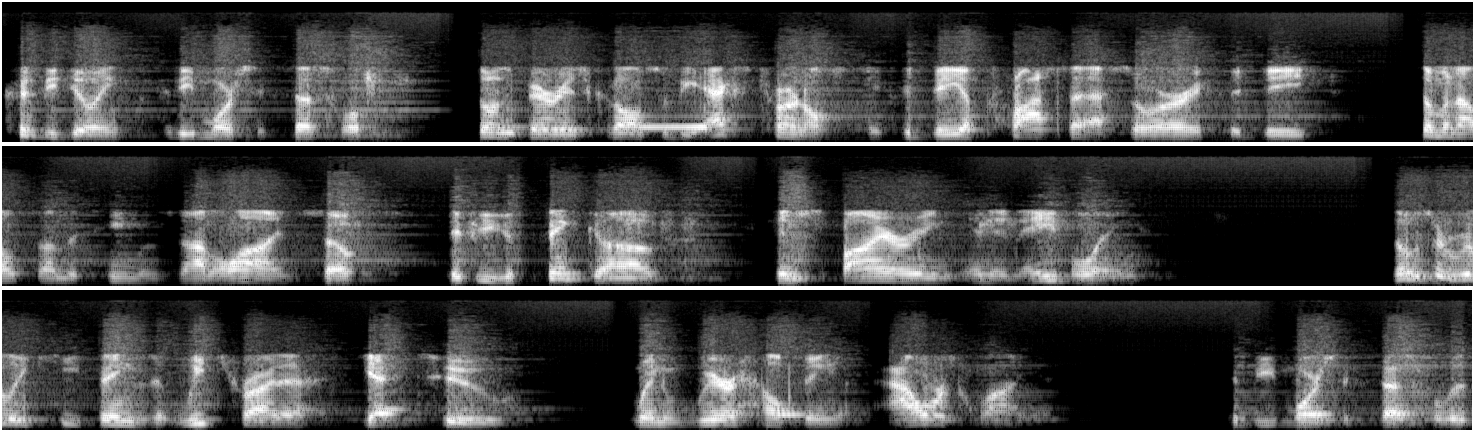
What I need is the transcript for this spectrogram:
could be doing to be more successful. Those barriers could also be external. It could be a process or it could be someone else on the team who's not aligned. So if you think of inspiring and enabling, those are really key things that we try to get to when we're helping our clients to be more successful is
